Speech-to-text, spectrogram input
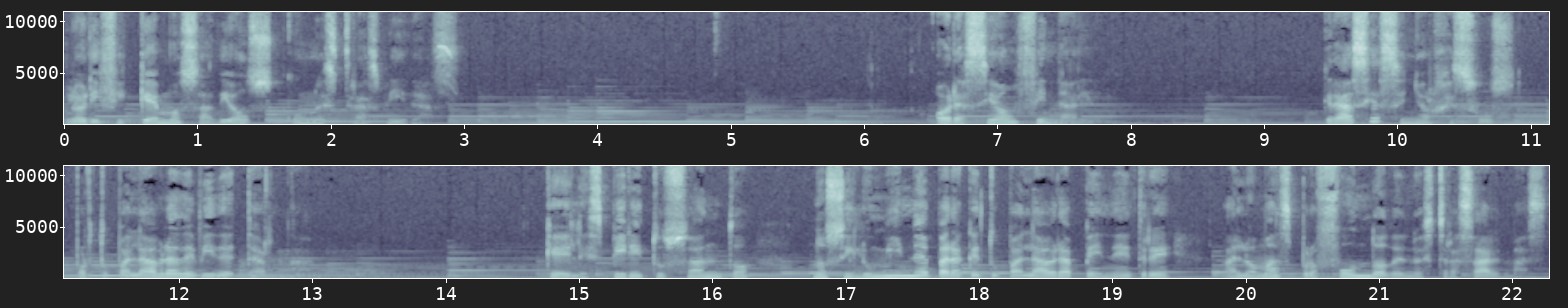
Glorifiquemos a Dios con nuestras vidas. Oración final. Gracias Señor Jesús por tu palabra de vida eterna. Que el Espíritu Santo nos ilumine para que tu palabra penetre a lo más profundo de nuestras almas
